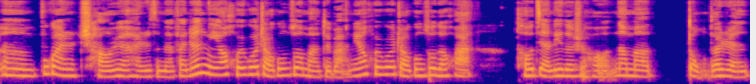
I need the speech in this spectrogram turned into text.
嗯，不管是长远还是怎么样，反正你要回国找工作嘛，对吧？你要回国找工作的话，投简历的时候，那么懂的人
